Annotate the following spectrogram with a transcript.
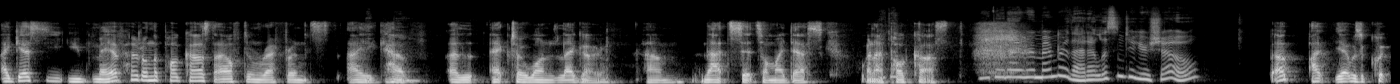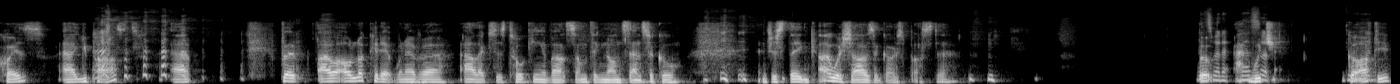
I guess you, may have heard on the podcast. I often reference I have a Ecto One Lego um, that sits on my desk when I podcast. How did I remember that? I listened to your show. Oh, I, yeah, it was a quick quiz. Uh, you passed. uh, but I'll, I'll look at it whenever Alex is talking about something nonsensical and just think, I wish I was a Ghostbuster. That's But what. I, that's would what. you go go after you?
